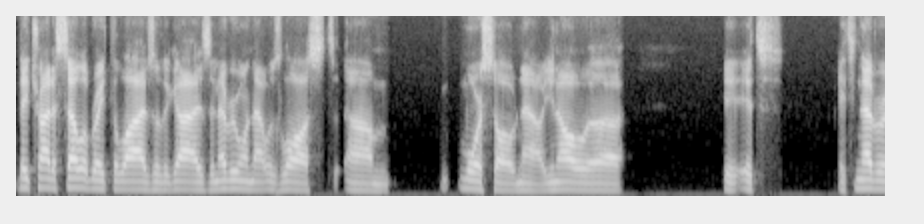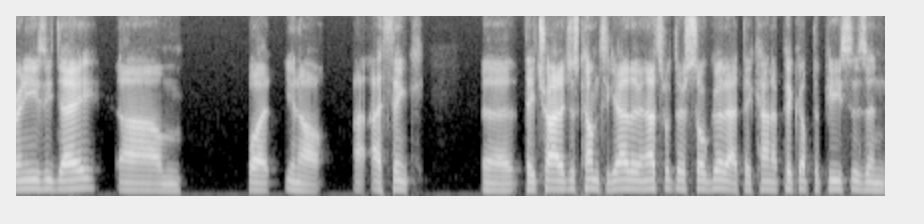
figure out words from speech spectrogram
they try to celebrate the lives of the guys and everyone that was lost. Um, more so now, you know, uh, it, it's it's never an easy day. Um, but you know, I, I think uh, they try to just come together, and that's what they're so good at. They kind of pick up the pieces and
